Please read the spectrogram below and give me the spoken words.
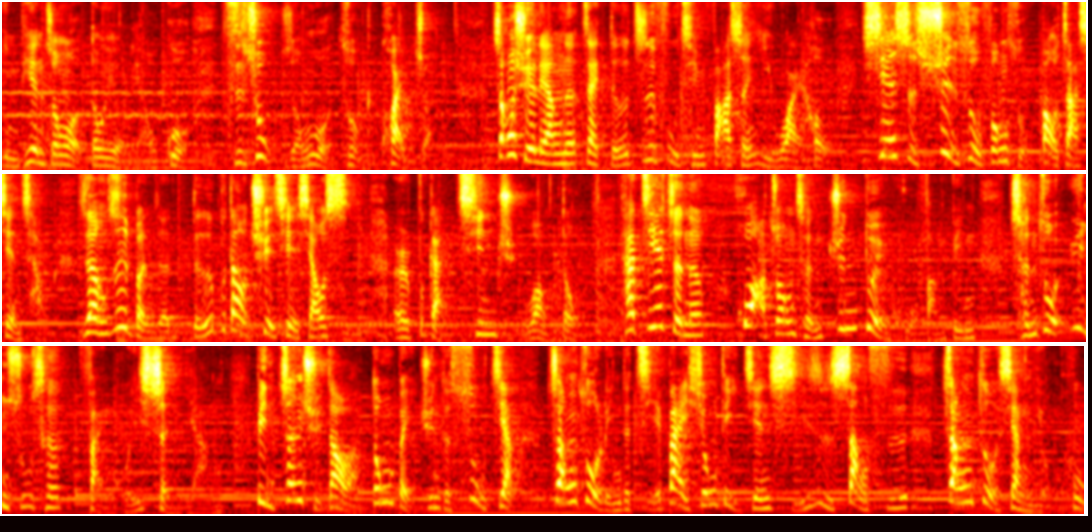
影片中哦都有聊过。此处容我做个快转。张学良呢，在得知父亲发生意外后，先是迅速封锁爆炸现场，让日本人得不到确切消息，而不敢轻举妄动。他接着呢，化妆成军队火防兵，乘坐运输车返回沈阳，并争取到啊东北军的宿将张作霖的结拜兄弟兼昔日上司张作相拥护，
